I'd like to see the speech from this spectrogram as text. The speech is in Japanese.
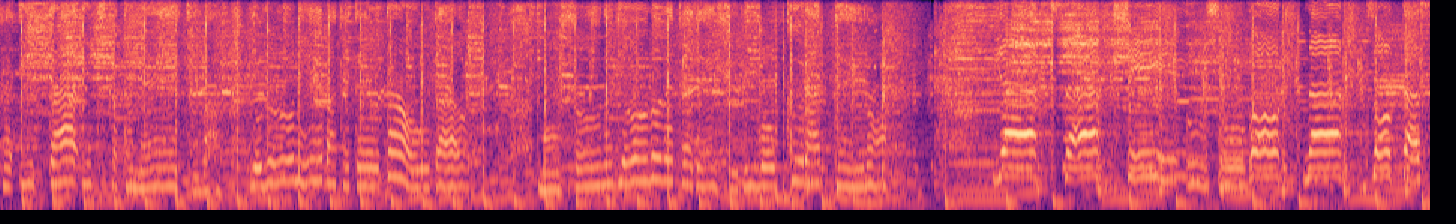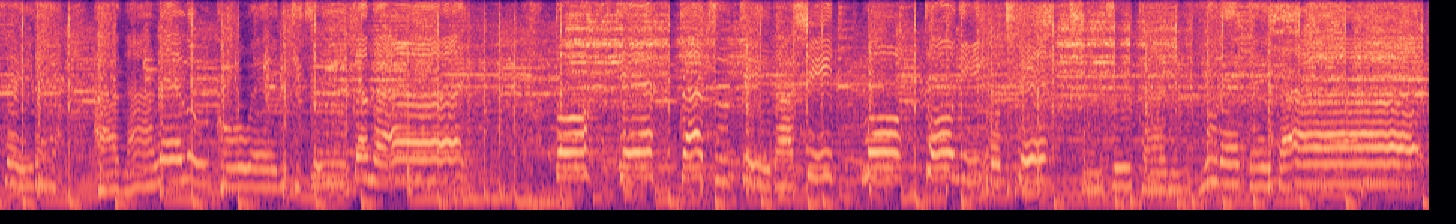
が言ったいつかため息は夜に化けて歌を歌う妄想の世の中で日々を食らっていろ。優しい嘘をなぞったせいで離れる声に気づかない。溶けた突き出し元に落ちて静かに揺れていた。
